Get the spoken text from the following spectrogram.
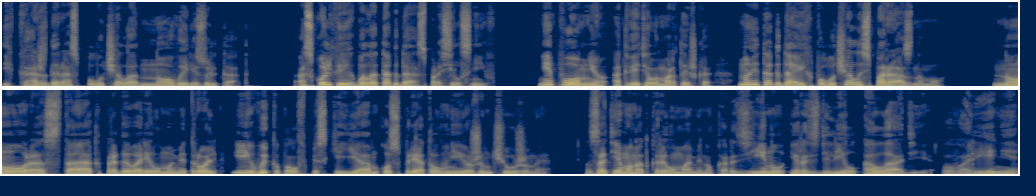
и каждый раз получала новый результат. «А сколько их было тогда?» — спросил Сниф. «Не помню», — ответила мартышка, — «но и тогда их получалось по-разному». «Ну, раз так», — проговорил Мумитроль и выкопал в песке ямку, спрятал в нее жемчужины. Затем он открыл мамину корзину и разделил оладьи, варенье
